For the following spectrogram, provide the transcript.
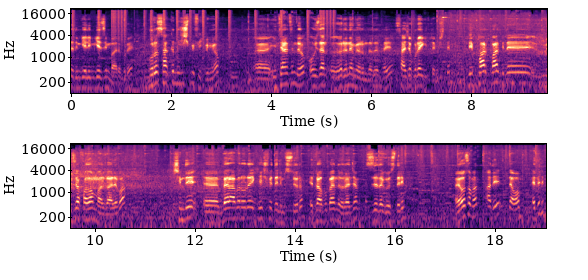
Dedim geleyim gezeyim bari burayı. Burası hakkında hiçbir fikrim yok. Ee, internetim de yok. O yüzden öğrenemiyorum da detayı. Sadece buraya git demişti. Bir park var bir de müze falan var galiba. Şimdi e, beraber orayı keşfedelim istiyorum. Etrafı ben de öğreneceğim. Size de göstereyim. E, o zaman hadi devam edelim.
